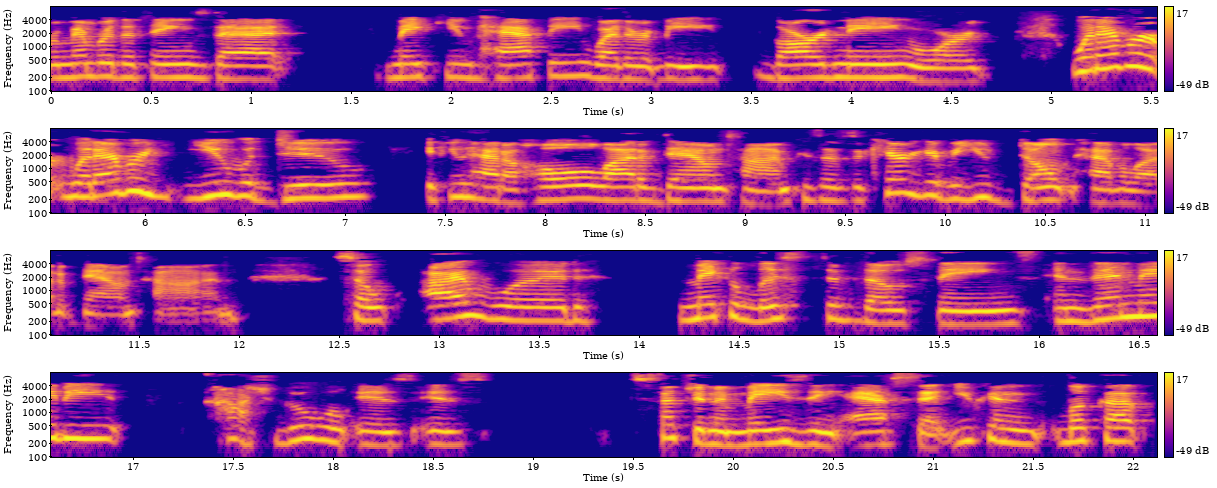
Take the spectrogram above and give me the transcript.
Remember the things that make you happy, whether it be gardening or whatever, whatever you would do if you had a whole lot of downtime. Because as a caregiver, you don't have a lot of downtime. So I would make a list of those things and then maybe gosh, Google is, is such an amazing asset. You can look up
